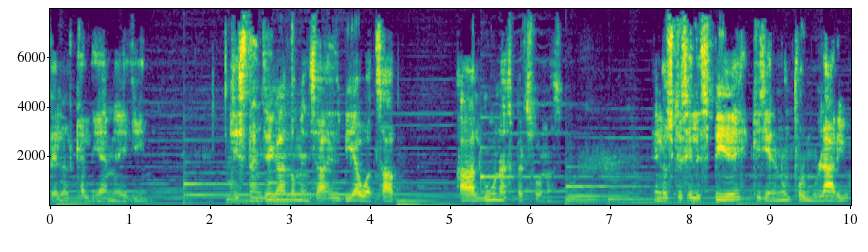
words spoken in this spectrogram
de la alcaldía de Medellín que están llegando mensajes vía WhatsApp a algunas personas en los que se les pide que llenen un formulario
